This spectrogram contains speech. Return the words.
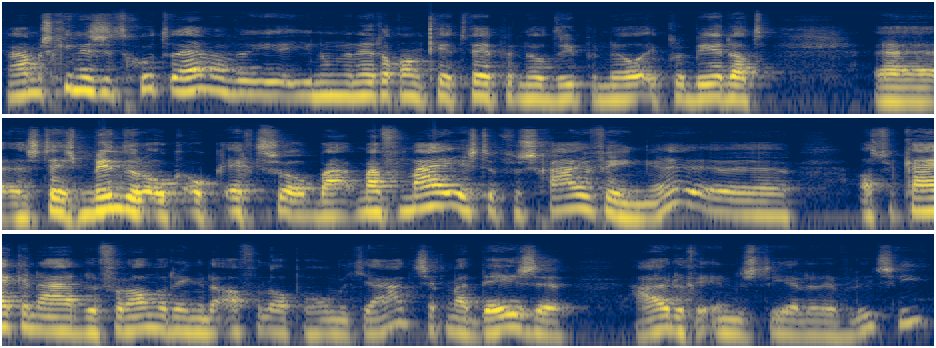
nou misschien is het goed, hè, want je, je noemde net ook al een keer 2.0, 3.0. Ik probeer dat uh, steeds minder ook, ook echt zo. Maar, maar voor mij is de verschuiving, hè, uh, als we kijken naar de veranderingen de afgelopen 100 jaar, zeg maar deze huidige industriële revolutie.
